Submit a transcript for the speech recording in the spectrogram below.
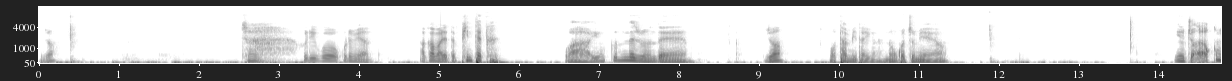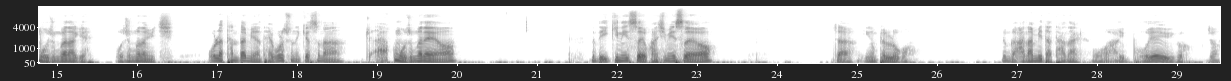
그죠? 자 그리고 그러면 아까 말했던 핀테크. 와 이건 끝내주는데 그죠? 못합니다 이거는. 너무 고점이에요. 이건 조금 어중간하게 어중간한 위치 올라탄다면 해볼 수는 있겠으나 조금 어중간해요. 근데 있기는 있어요. 관심이 있어요. 자 이건 별로고. 이런 거 안합니다 다날 와 이거 뭐예요 이거? 그죠?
